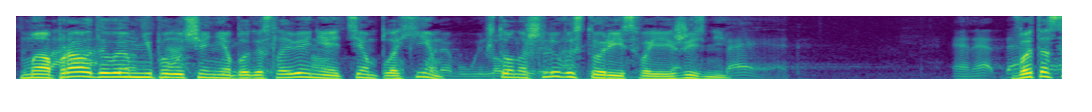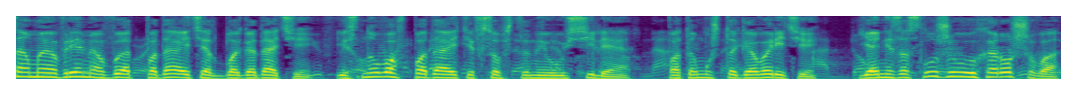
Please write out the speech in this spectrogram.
Мы оправдываем неполучение благословения тем плохим, что нашли в истории своей жизни. В это самое время вы отпадаете от благодати и снова впадаете в собственные усилия, потому что говорите, «Я не заслуживаю хорошего,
